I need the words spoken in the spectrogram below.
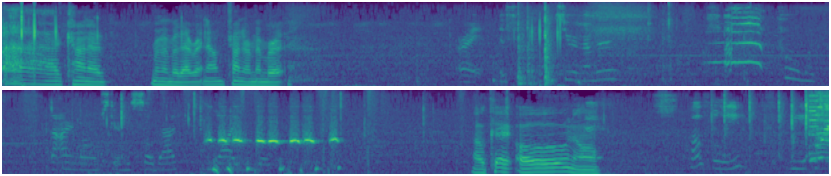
Ah, I kind of remember that right now. I'm trying to remember it. Alright, if once you remember. Ah! Oh my. That iron golem scared me so bad. Now I even broke. Okay. Oh no. Hopefully, we have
